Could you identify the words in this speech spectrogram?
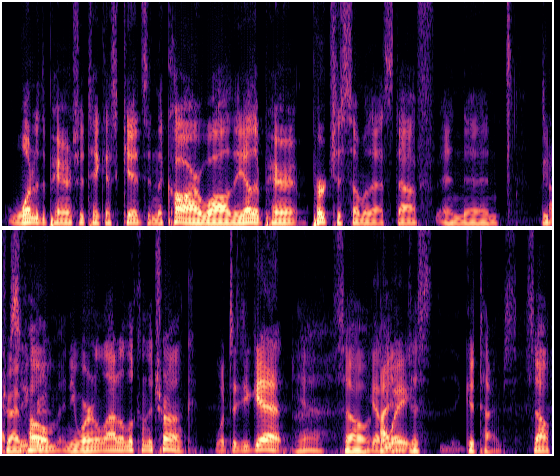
one of the parents would take us kids in the car while the other parent purchased some of that stuff, and then we Top drive secret. home. And you weren't allowed to look in the trunk. What did you get? Yeah. So gotta I- wait. just good times. So.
